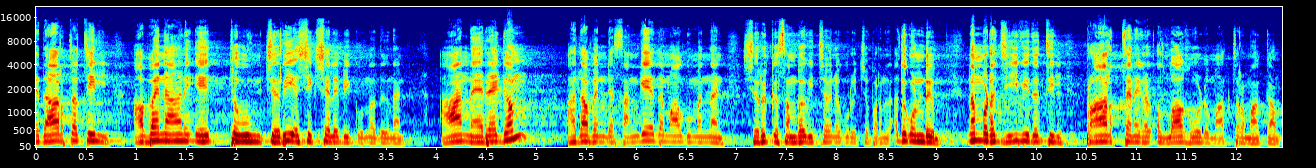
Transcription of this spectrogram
യഥാർത്ഥത്തിൽ അവനാണ് ഏറ്റവും ചെറിയ ശിക്ഷ ലഭിക്കുന്നത് എന്നാണ്. ആ നരകം അതവന്റെ സങ്കേതമാകുമെന്നാണ് ചെറുക്ക് സംഭവിച്ചവനെ കുറിച്ച് പറഞ്ഞത്. അതുകൊണ്ട് നമ്മുടെ ജീവിതത്തിൽ പ്രാർത്ഥനകൾ അള്ളാഹുവോട് മാത്രമാക്കാം.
